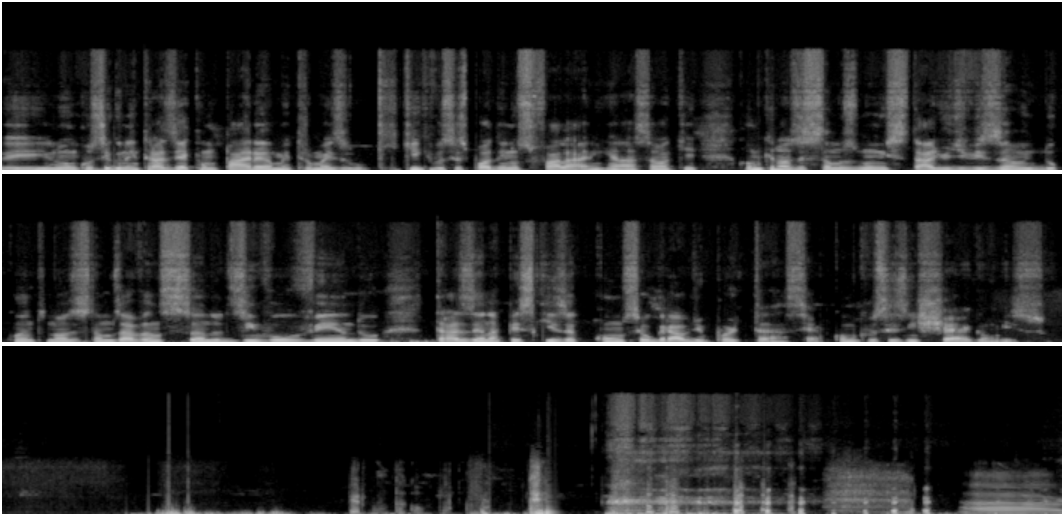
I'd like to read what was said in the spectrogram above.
e não consigo nem trazer aqui um parâmetro, mas o que, que vocês podem nos falar em relação aqui? Como que nós estamos num estágio de visão do quanto nós estamos avançando, desenvolvendo, trazendo a pesquisa com o seu grau de importância? Como que vocês enxergam isso? Pergunta complexa. ah,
